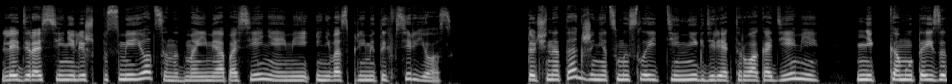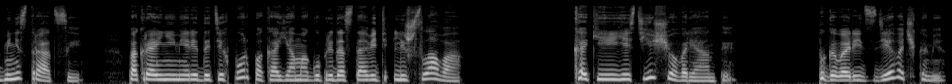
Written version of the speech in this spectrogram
Леди Рассини лишь посмеется над моими опасениями и не воспримет их всерьез. Точно так же нет смысла идти ни к директору академии, ни к кому-то из администрации. По крайней мере, до тех пор, пока я могу предоставить лишь слова. Какие есть еще варианты? Поговорить с девочками?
